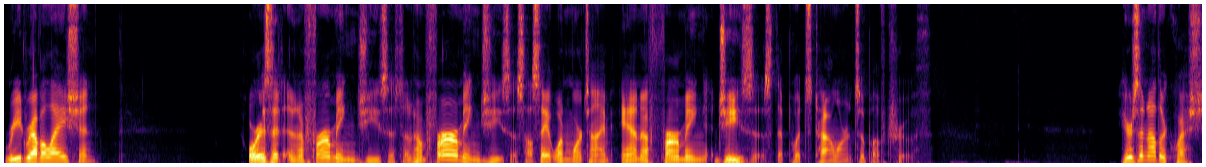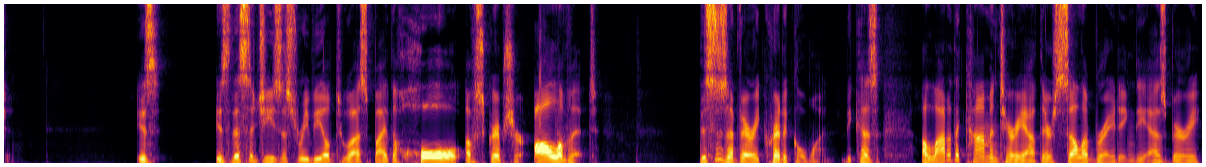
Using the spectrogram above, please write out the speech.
Read Revelation. Or is it an affirming Jesus? An affirming Jesus. I'll say it one more time. An affirming Jesus that puts tolerance above truth. Here's another question Is, is this a Jesus revealed to us by the whole of Scripture, all of it? This is a very critical one because a lot of the commentary out there celebrating the Asbury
